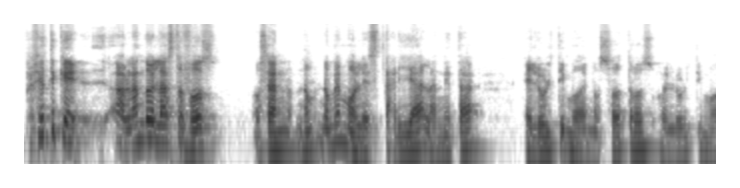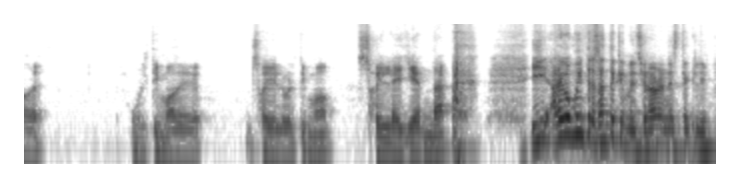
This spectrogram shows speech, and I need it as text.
pero fíjate que hablando de Last of Us, o sea, no, no- no me molestaría, la neta, el último de nosotros o el último de. Último de. Soy el último, soy leyenda. y algo muy interesante que mencionaron en este clip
